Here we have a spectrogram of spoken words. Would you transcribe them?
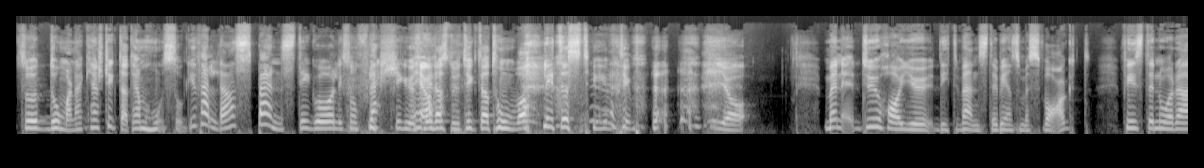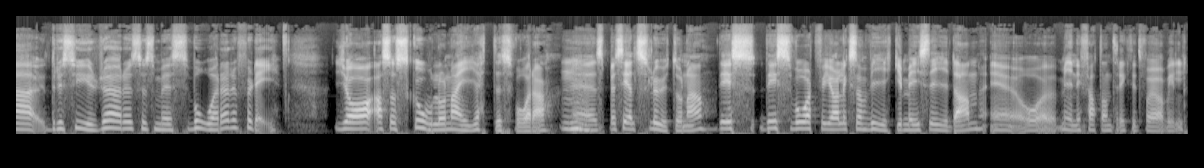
Så domarna kanske tyckte att ja, men hon såg ju väldigt spänstig och liksom flashig ut Ja. medan du tyckte att hon var lite styv. Typ. Ja. Men du har ju ditt vänsterben som är svagt. Finns det några dressyrrörelser som är svårare för dig? Ja, alltså skolorna är jättesvåra. Mm. Eh, speciellt slutorna. Det är, det är svårt för jag liksom viker mig i sidan eh, och Mini fattar inte riktigt vad jag vill.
